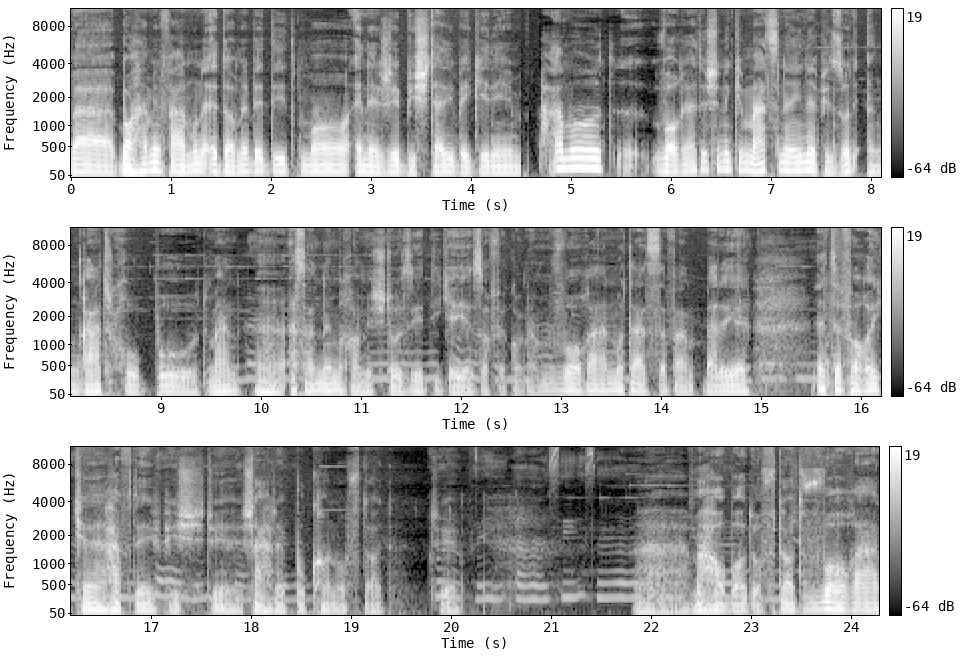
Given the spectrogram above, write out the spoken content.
و با همین فرمون ادامه بدید. ما انرژی بیشتری بگیریم. اما واقعیتش اینه که متن این اپیزود انقدر خوب بود. من اصلا نمی‌خوام هیچ توضیح دیگه اضافه کنم. واقعا متاسفم برای اتفاقایی که هفته پیش توی شهر بوکان افتاد. توی مهاباد افتاد. واقعا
